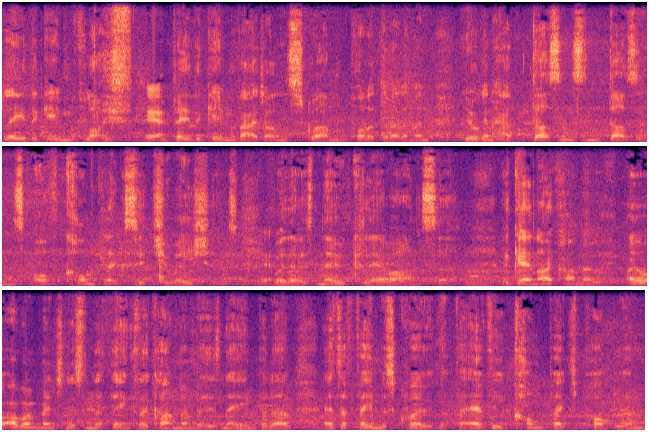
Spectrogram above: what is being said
play the game of life, Yeah. you play the game of agile and scrum and product development, you're going to have dozens and dozens of complex situations where there is no clear answer. Hmm. Again, I can't remember. I, I won't mention this in the thing because I can't remember his name, but um, there's a famous quote that for every complex problem,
